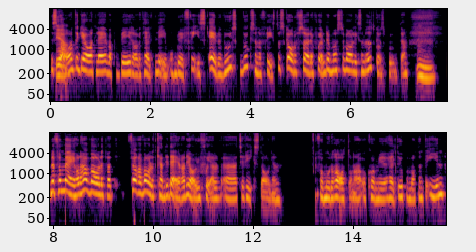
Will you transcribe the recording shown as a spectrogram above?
Det ska ja. inte gå att leva på bidrag ett helt liv om du är frisk. Är du vuxen och frisk, då ska du försörja dig själv. Det måste vara liksom utgångspunkten. Mm. Men för mig har det här valet varit Förra valet kandiderade jag ju själv eh, till riksdagen för Moderaterna och kom ju helt uppenbart inte in.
